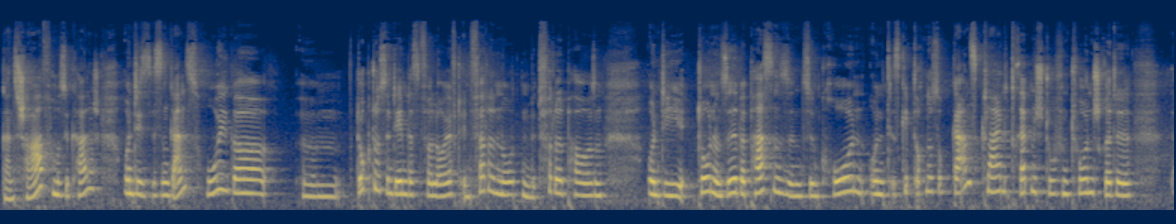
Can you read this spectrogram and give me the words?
ganz scharf musikalisch und es ist ein ganz ruhiger ähm, Duktus, in dem das verläuft, in Viertelnoten mit Viertelpausen und die Ton und Silbe passen, sind synchron und es gibt auch nur so ganz kleine Treppenstufen, Tonschritte. Äh,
